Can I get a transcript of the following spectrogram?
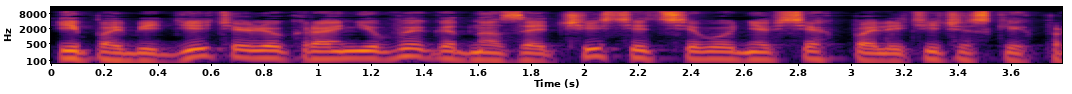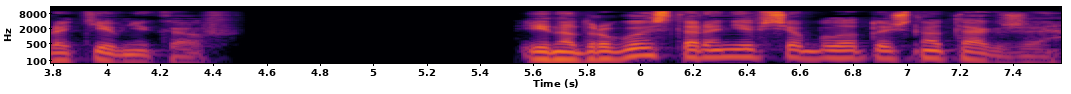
и победителю крайне выгодно зачистить сегодня всех политических противников. И на другой стороне все было точно так же.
